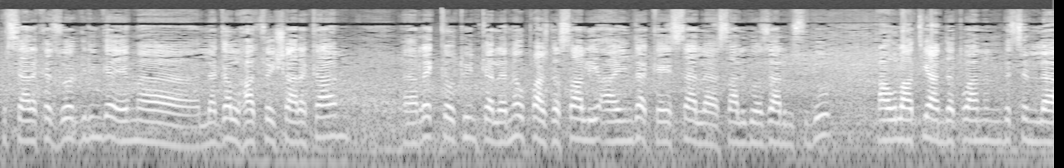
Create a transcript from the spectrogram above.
پرسیارەکە زۆر گرنگە ئێمە لەگەڵ هاتووی شارەکان ڕێک کەوتوین کە لە نەو پاش دە ساڵی ئایندە کە ئێستا لە ساڵی 2022 هاوڵاتیان دەتوانن بچن لە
